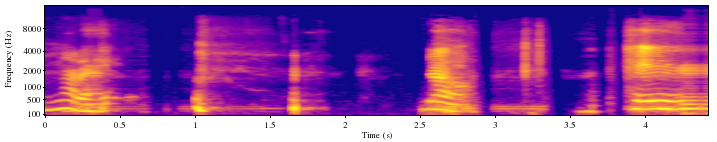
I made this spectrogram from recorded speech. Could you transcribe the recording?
Not a hair. No, hair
